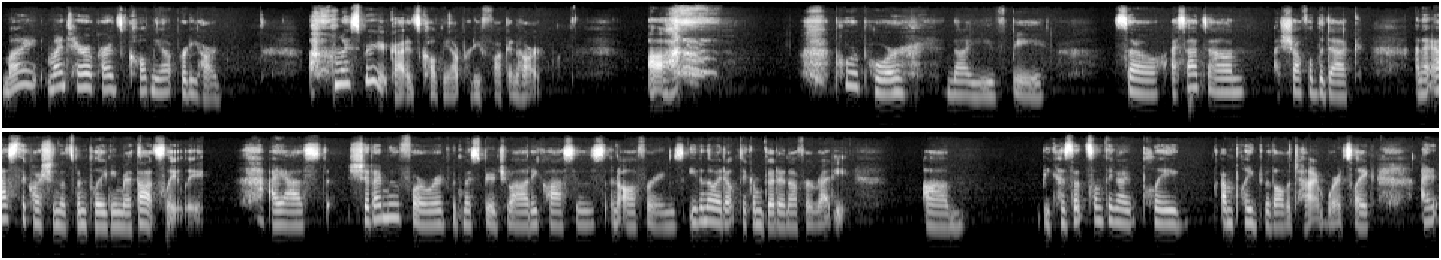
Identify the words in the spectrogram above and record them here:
My my tarot cards called me out pretty hard. my spirit guides called me out pretty fucking hard. Uh, poor, poor, naive bee. So I sat down, I shuffled the deck, and I asked the question that's been plaguing my thoughts lately. I asked, should I move forward with my spirituality classes and offerings, even though I don't think I'm good enough or ready? Um, because that's something I plague, I'm plagued with all the time, where it's like, I,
